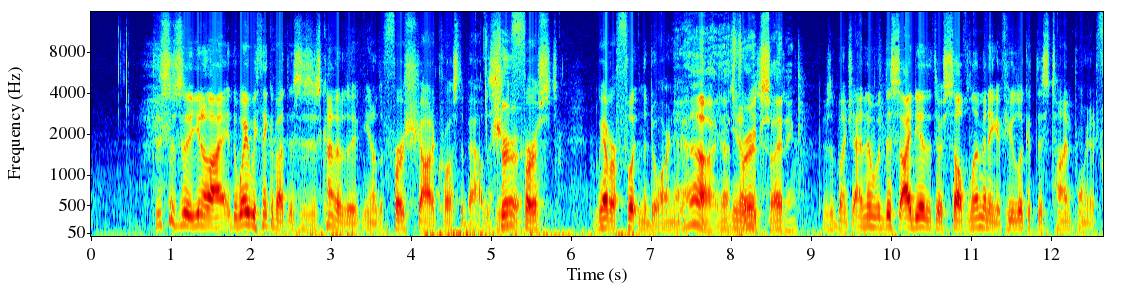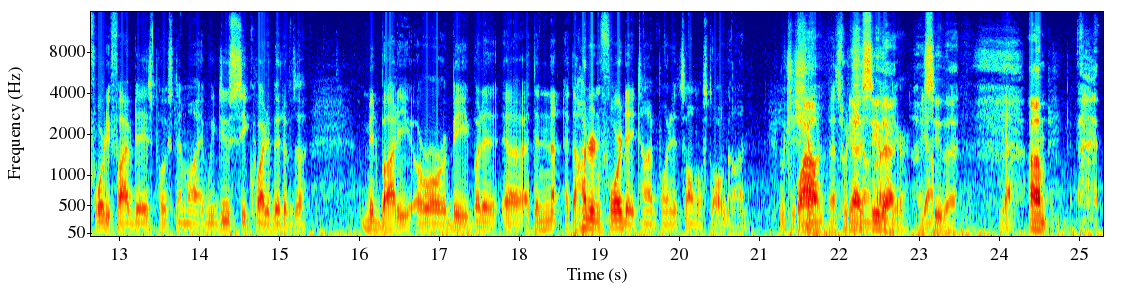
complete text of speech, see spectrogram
This is a, you know I, the way we think about this is it's kind of the you know the first shot across the bow. This is the first. We have our foot in the door now. Yeah, yeah, it's You know, very exciting. There's a bunch, and then with this idea that they're self-limiting. If you look at this time point at 45 days post-MI, we do see quite a bit of the mid-body aurora B. But it, uh, at the at the 104-day time point, it's almost all gone, which is Wow. shown. That's what's yeah, shown I see right that. here. I yeah. see that. Yeah. Um,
